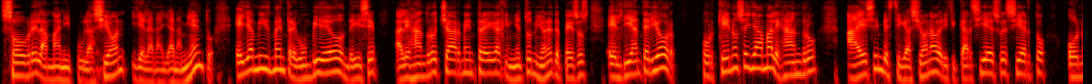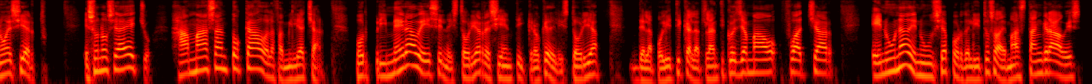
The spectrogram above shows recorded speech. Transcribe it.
sobre la manipulación y el allanamiento. Ella misma entregó un video donde dice, Alejandro Char me entrega 500 millones de pesos el día anterior. ¿Por qué no se llama Alejandro a esa investigación a verificar si eso es cierto o no es cierto? Eso no se ha hecho. Jamás han tocado a la familia Char. Por primera vez en la historia reciente, y creo que de la historia de la política del Atlántico, es llamado Fuad Char en una denuncia por delitos además tan graves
